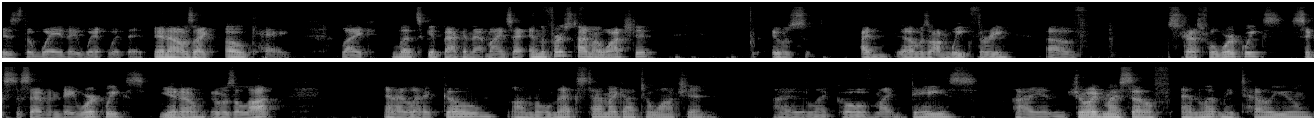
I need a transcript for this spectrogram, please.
is the way they went with it. And i was like okay like let's get back in that mindset. And the first time i watched it it was i i was on week 3 of stressful work weeks 6 to 7 day work weeks you know it was a lot and I let it go. On the next time I got to watch it, I let go of my days. I enjoyed myself, and let me tell you,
